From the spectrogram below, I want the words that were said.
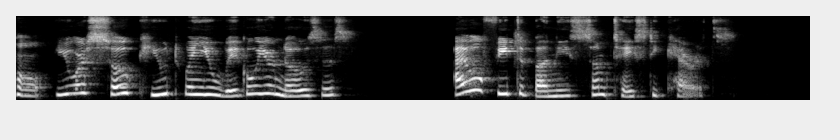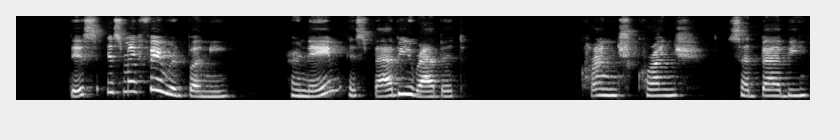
Oh, you are so cute when you wiggle your noses. I will feed the bunnies some tasty carrots. This is my favorite bunny. Her name is Babby Rabbit. Crunch, crunch, said Babby.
